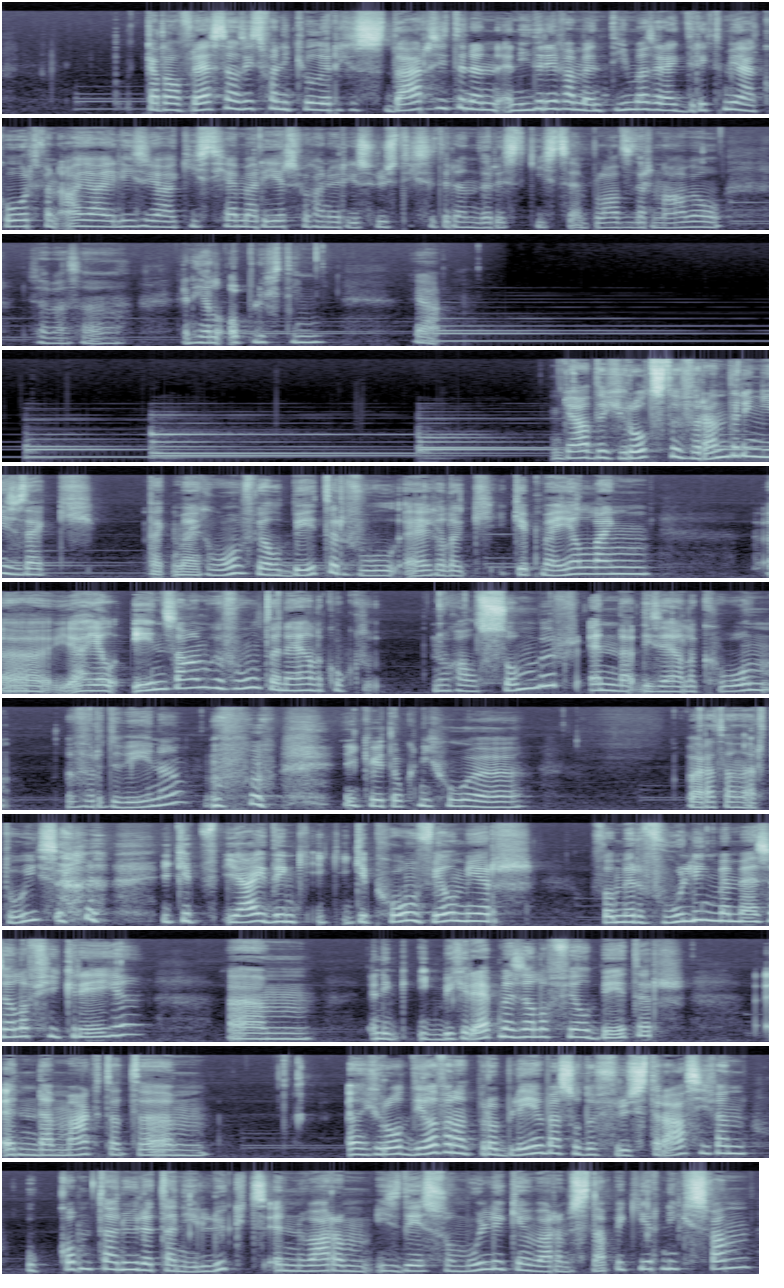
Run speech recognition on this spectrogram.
ik had al vrij snel gezegd van, ik wil ergens daar zitten en, en iedereen van mijn team was er eigenlijk direct mee akkoord van, ah ja, Elise, ja, kiest jij maar eerst, we gaan ergens rustig zitten en de rest kiest zijn plaats daarna wel. Dus dat was uh, een hele opluchting, ja. Ja, de grootste verandering is dat ik, dat ik mij gewoon veel beter voel, eigenlijk. Ik heb mij heel lang uh, ja, heel eenzaam gevoeld en eigenlijk ook nogal somber. En dat is eigenlijk gewoon verdwenen. ik weet ook niet hoe, uh, waar dat dan naartoe is. ik, heb, ja, ik denk, ik, ik heb gewoon veel meer, veel meer voeling met mijzelf gekregen. Um, en ik, ik begrijp mezelf veel beter. En dat maakt dat... Um, een groot deel van het probleem was zo de frustratie van hoe komt dat nu dat dat niet lukt en waarom is deze zo moeilijk en waarom snap ik hier niks van?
